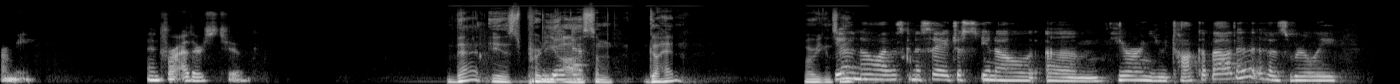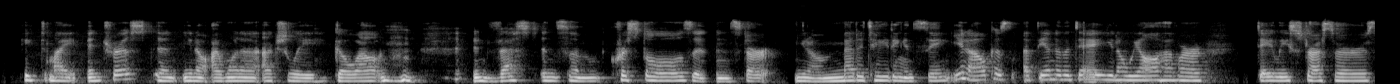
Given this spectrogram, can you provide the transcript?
for me and for others too. That is pretty Yeah. awesome. Go ahead. What were you going to say? Yeah, no, I was going to say, just, you know, um, hearing you talk about it has really piqued my interest. And, you know, I want to actually go out and invest in some crystals and, and start, you know, meditating and seeing, you know, because at the end of the day, you know, we all have our daily stressors.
